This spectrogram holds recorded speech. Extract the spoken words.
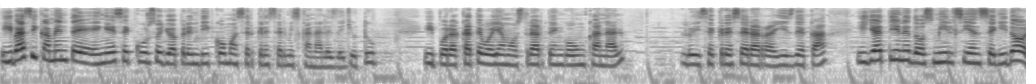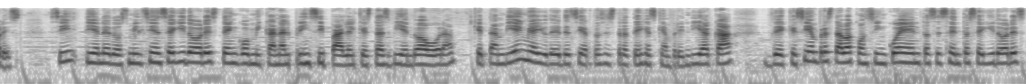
Y básicamente en ese curso yo aprendí cómo hacer crecer mis canales de YouTube. Y por acá te voy a mostrar, tengo un canal lo hice crecer a raíz de acá y ya tiene 2100 seguidores, ¿sí? Tiene 2100 seguidores, tengo mi canal principal, el que estás viendo ahora, que también me ayudé de ciertas estrategias que aprendí acá, de que siempre estaba con 50, 60 seguidores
